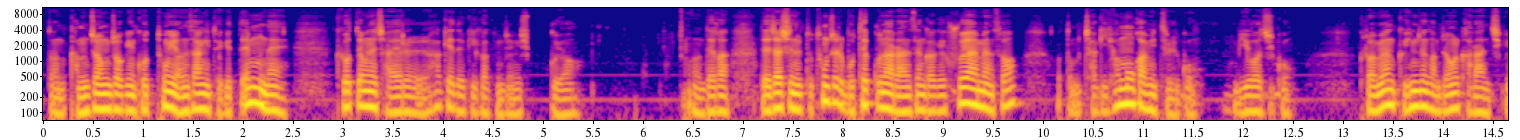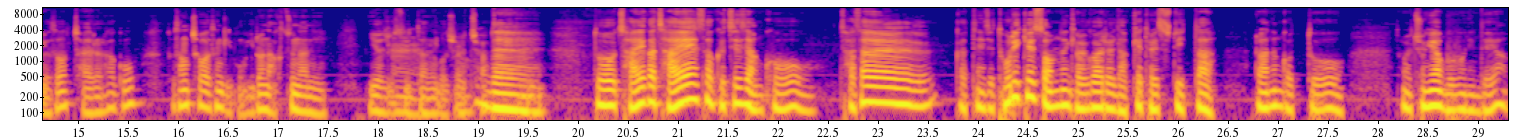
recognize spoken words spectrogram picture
어떤 감정적인 고통이 연상이 되기 때문에 그것 때문에 자해를 하게 되기가 굉장히 쉽고요. 어, 내가 내 자신을 또 통제를 못했구나라는 생각에 후회하면서 어떤 자기 혐오감이 들고 미워지고 그러면 그 힘든 감정을 가라앉히기 위해서 자해를 하고 또 상처가 생기고 이런 악순환이 이어질 수 음, 있다는 거죠. 그렇죠. 네. 또 자해가 자해에서 그치지 않고 자살 같은 이제 돌이킬 수 없는 결과를 낳게 될 수도 있다라는 것도 정말 중요한 부분인데요.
